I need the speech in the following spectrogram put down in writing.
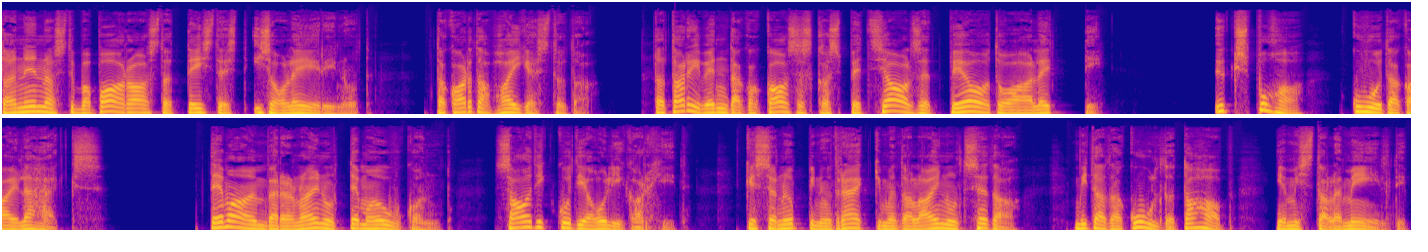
ta on ennast juba paar aastat teistest isoleerinud. ta kardab haigestuda. ta tarib endaga kaasas ka spetsiaalset peotualetti. ükspuha, kuhu ta ka ei läheks. tema ümber on ainult tema õukond, saadikud ja oligarhid, kes on õppinud rääkima talle ainult seda, mida ta kuulda tahab ja mis talle meeldib.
